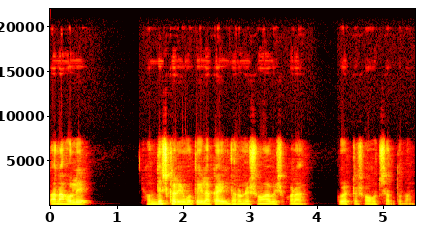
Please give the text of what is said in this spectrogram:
তা না হলে সন্দেশখালীর মতো এলাকায় এই ধরনের সমাবেশ করা খুব একটা সহজ সাধ্য নয়।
